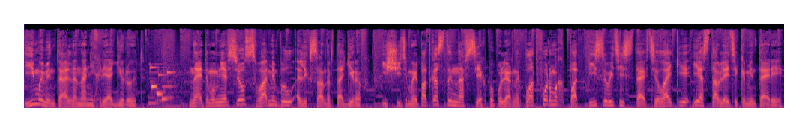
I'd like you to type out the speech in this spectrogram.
и моментально на них реагирует. На этом у меня все. С вами был Александр Тагиров. Ищите мои подкасты на всех популярных платформах, подписывайтесь, ставьте лайки и оставляйте комментарии.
